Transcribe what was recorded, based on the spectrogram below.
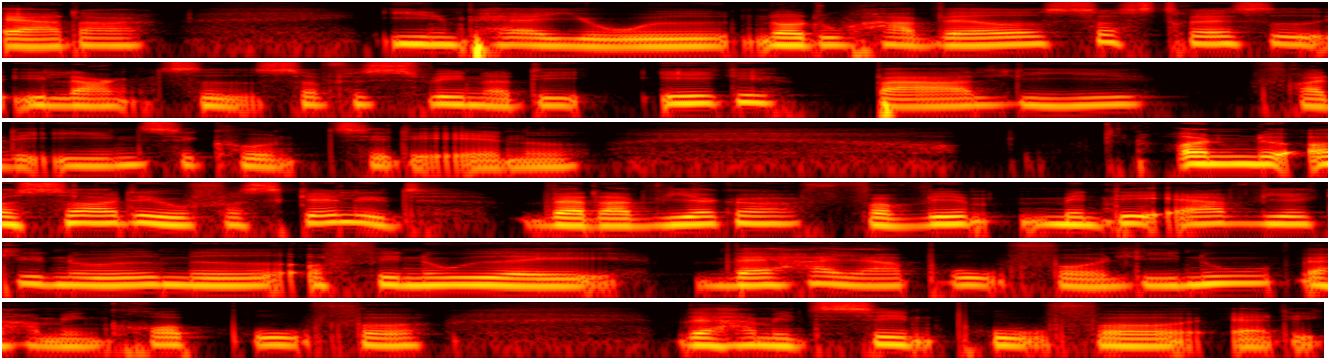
er der i en periode. Når du har været så stresset i lang tid, så forsvinder det ikke bare lige fra det ene sekund til det andet. Og, og så er det jo forskelligt, hvad der virker for hvem, men det er virkelig noget med at finde ud af, hvad har jeg brug for lige nu? Hvad har min krop brug for? Hvad har mit sind brug for? Er det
